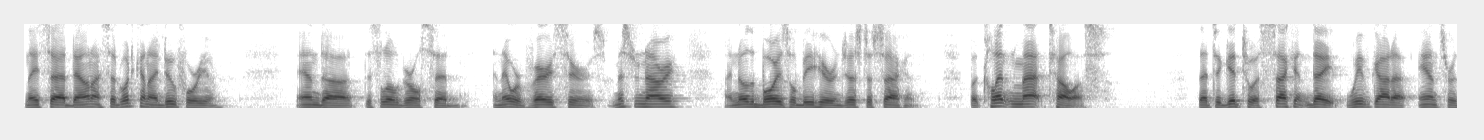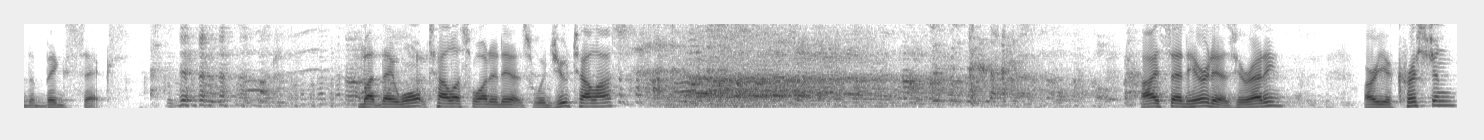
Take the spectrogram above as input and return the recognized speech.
And they sat down. I said, What can I do for you? And uh, this little girl said, and they were very serious Mr. Nowery, I know the boys will be here in just a second, but Clint and Matt tell us that to get to a second date, we've got to answer the big six. but they won't tell us what it is. Would you tell us? I said, Here it is. You ready? Are you Christian?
